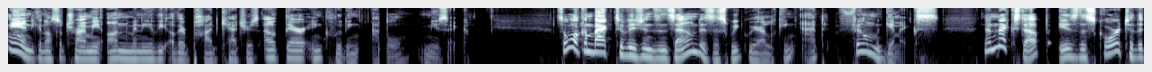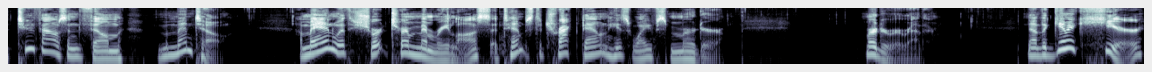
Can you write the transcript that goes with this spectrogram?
And you can also try me on many of the other podcatchers out there, including Apple Music. So, welcome back to Visions in Sound, as this week we are looking at film gimmicks. Now, next up is the score to the 2000 film Memento. A man with short term memory loss attempts to track down his wife's murder. Murderer, rather. Now, the gimmick here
